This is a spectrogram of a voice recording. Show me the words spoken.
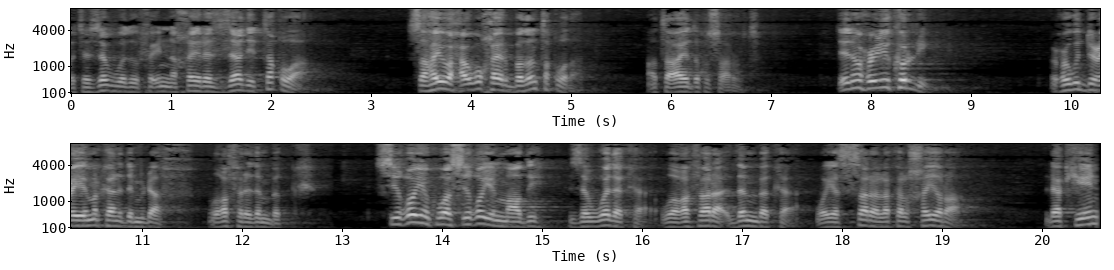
watazawaduu fa ina khayra azaadi taqwa sahay waxaa ugu khayr badan taqwada haata aayadda ku soo aroortay dabeedna wuxuu yidhi kordhi wuxuu ugu duceeyey markaana dembi dhaaf wagafara dembak siiqooyinku waa siiqooyin maadi zawadaka wagafara danbaka wayasara laka alkhayra laakiin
